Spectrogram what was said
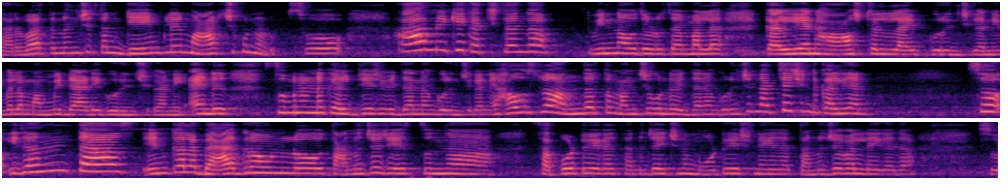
తర్వాత నుంచి తన గేమ్ ప్లే మార్చుకున్నాడు. సో ఆర్మీకే ఖచ్చితంగా విన్ అవుతాడు. తను మళ్ళీ కళ్యాణ్ హాస్టల్ లైఫ్ గురించి కానీ వాళ్ళ మమ్మీ డాడీ గురించి కానీ అండ్ సుమనన్నకు హెల్ప్ చేసే విధానం గురించి కానీ హౌస్లో అందరితో మంచిగా ఉండే విధానం గురించి నచ్చేసింది కళ్యాణ్. సో ఇదంతా వెనకాల బ్యాక్గ్రౌండ్లో తనుజ చేస్తున్న సపోర్టివే కదా తనుజ ఇచ్చిన మోటివేషనే కదా తనుజ వల్లే కదా. సో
